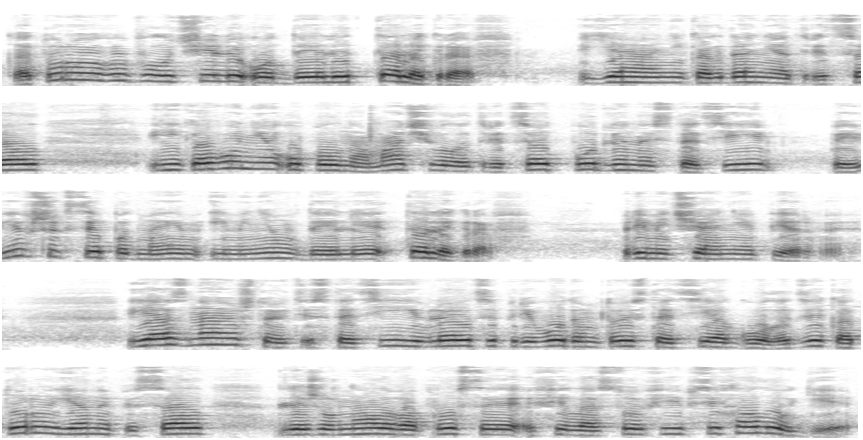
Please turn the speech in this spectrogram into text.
которую вы получили от Daily Telegraph. Я никогда не отрицал и никого не уполномачивал отрицать подлинность статей, появившихся под моим именем в Daily Telegraph. Примечание первое. Я знаю, что эти статьи являются переводом той статьи о голоде, которую я написал для журнала «Вопросы философии и психологии»,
